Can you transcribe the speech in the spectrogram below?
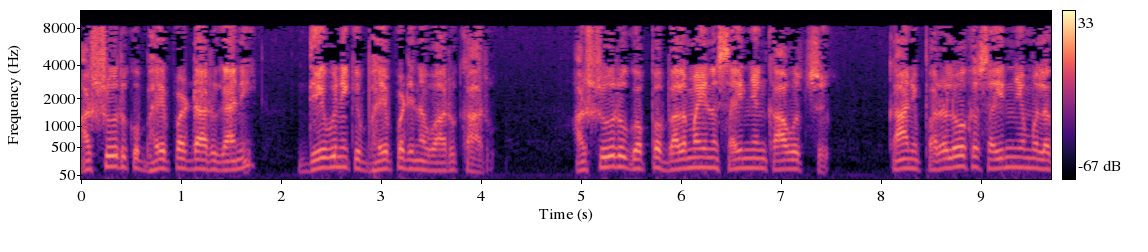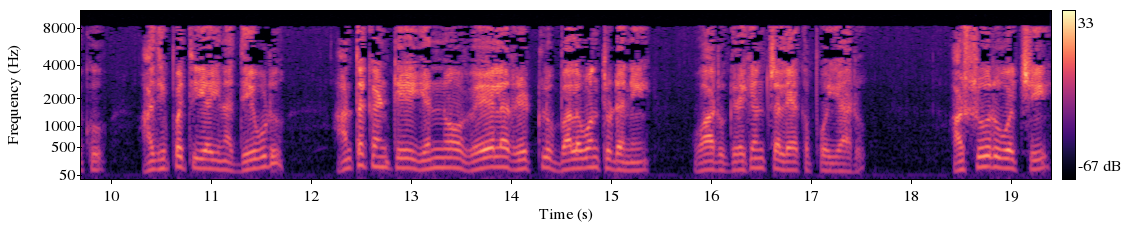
అషూరుకు భయపడ్డారు గాని దేవునికి భయపడిన వారు కారు. అషూరు గొప్ప బలమైన సైన్యం కావచ్చు కాని పరలోక సైన్యములకు అధిపతి అయిన దేవుడు అంతకంటే ఎన్నో వేల రెట్లు బలవంతుడని వారు గ్రహించలేకపోయారు. అషూరు వచ్చి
